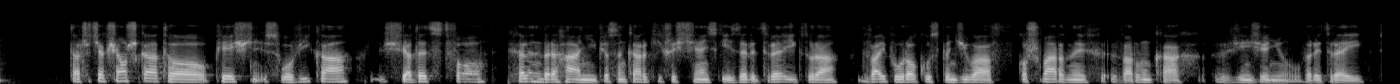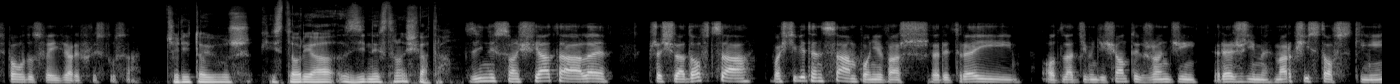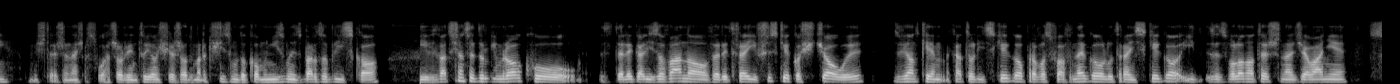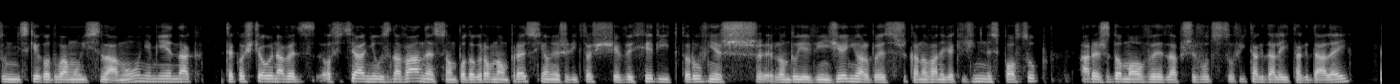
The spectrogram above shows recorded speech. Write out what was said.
Ta trzecia książka to pieśń Słowika, świadectwo Helen Berhani, piosenkarki chrześcijańskiej z Erytrei, która dwa i pół roku spędziła w koszmarnych warunkach w więzieniu w Erytrei z powodu swojej wiary w Chrystusa. Czyli to już historia z innych stron świata. Z innych stron świata, ale prześladowca właściwie ten sam, ponieważ w Erytrei od lat 90. rządzi reżim marksistowski. Myślę, że nasi słuchacze orientują się, że od marksizmu do komunizmu jest bardzo blisko. I w 2002 roku zdelegalizowano w Erytrei wszystkie kościoły, z wyjątkiem katolickiego, prawosławnego, luterańskiego i zezwolono też na działanie sunnickiego odłamu islamu. Niemniej jednak te kościoły nawet oficjalnie uznawane są pod ogromną presją. Jeżeli ktoś się wychyli, to również ląduje w więzieniu albo jest szykanowany w jakiś inny sposób areszt domowy dla przywódców i tak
